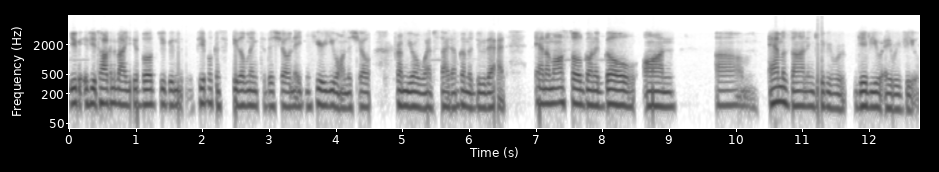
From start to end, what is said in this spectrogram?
you if you're talking about your book, you can people can see the link to the show, and they can hear you on the show from your website. I'm going to do that, and I'm also going to go on um, Amazon and give you give you a review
